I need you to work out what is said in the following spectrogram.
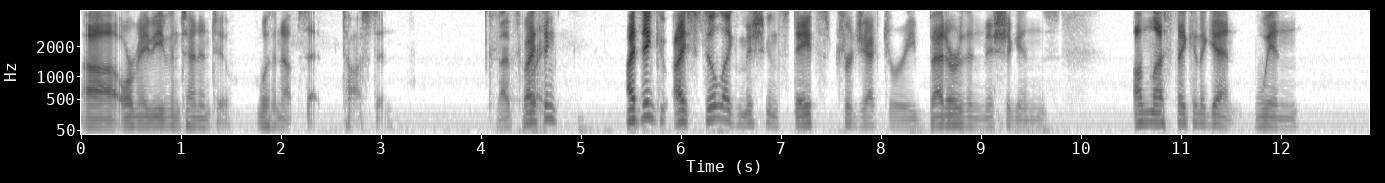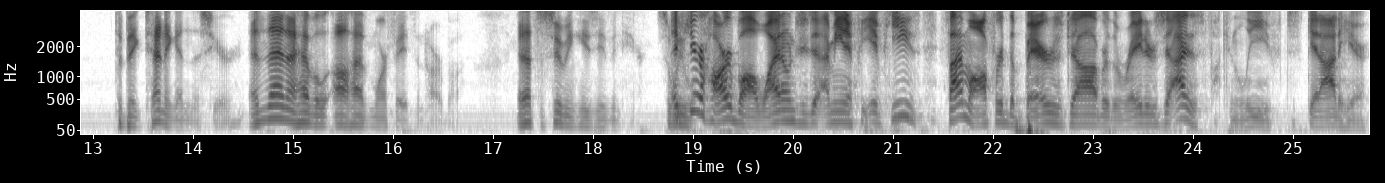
uh, or maybe even ten and two with an upset tossed in. That's But great. I think, I think I still like Michigan State's trajectory better than Michigan's, unless they can again win the Big Ten again this year, and then I have a, I'll have more faith in Harbaugh, and that's assuming he's even here. So if you're will. Harbaugh, why don't you? Do, I mean, if if he's if I'm offered the Bears job or the Raiders job, I just fucking leave. Just get out of here.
